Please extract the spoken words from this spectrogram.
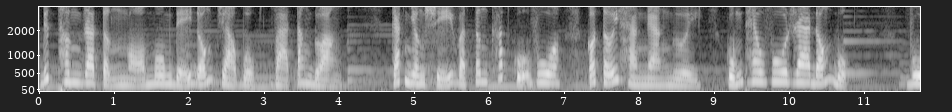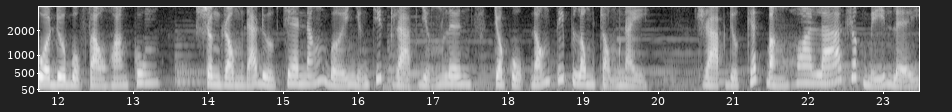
đích thân ra tận ngọ môn để đón chào Bụt và tăng đoàn. Các nhân sĩ và tân khách của vua có tới hàng ngàn người, cũng theo vua ra đón Bụt. Vua đưa Bụt vào hoàng cung. Sân rồng đã được che nắng bởi những chiếc rạp dựng lên cho cuộc đón tiếp long trọng này. Rạp được kết bằng hoa lá rất mỹ lệ.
